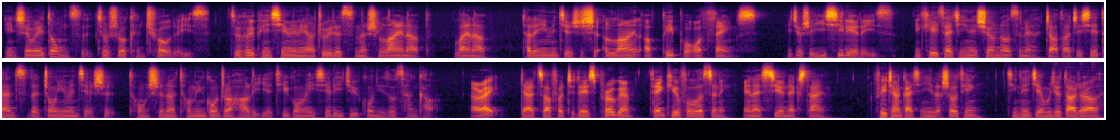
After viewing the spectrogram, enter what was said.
引申为动词，就说 control 的意思。最后一篇新闻你要注意的词呢是 line up，line up。它的英文解释是 a line of people or things，也就是一系列的意思。你可以在今天的 show notes 里找到这些单词的中英文解释，同时呢，同名公众号里也提供了一些例句供你做参考。All right, that's all for today's program. Thank you for listening, and I see you next time. 非常感谢你的收听，今天节目就到这儿了，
